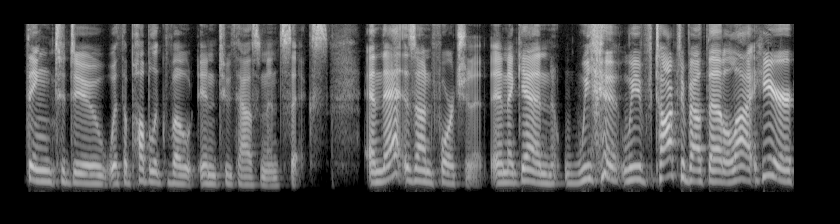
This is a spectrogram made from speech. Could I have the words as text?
everything to do with a public vote in 2006 and that is unfortunate. And again we we've talked about that a lot here.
